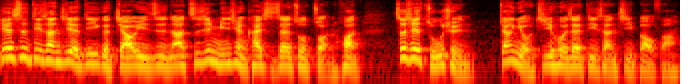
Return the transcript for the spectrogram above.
今天是第三季的第一个交易日，那资金明显开始在做转换，这些族群将有机会在第三季爆发。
